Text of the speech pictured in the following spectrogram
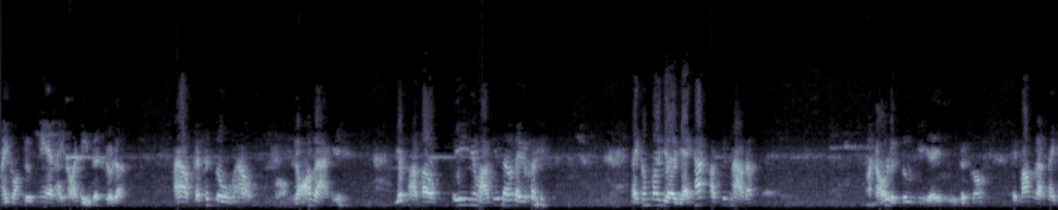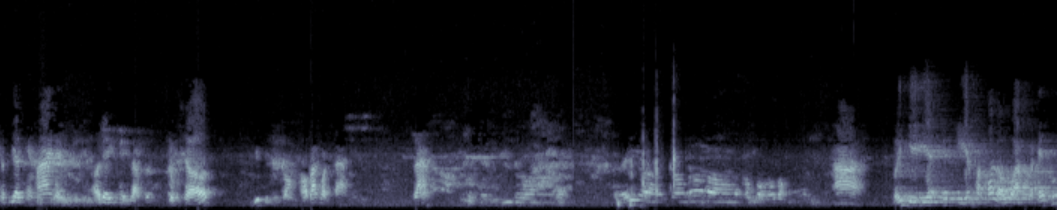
mấy con được nghe thầy nói thì định rồi đó. Phải không? Cách thức tu phải không? Rõ ràng gì giúp họ không y như họ chứ đâu thầy ơi thầy không bao giờ giải thoát thật chút nào đâu. Mà nỗ lực tu như vậy thì rất có thầy mong rằng thầy tâm dân ngày mai này ở đây thầy làm trụ sở giúp cho chúng con họ bác quan tài. Ráng. Để cho nó không còn lỗ bóng à bởi vì cái thiện mà có lậu hoặc là cái phước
